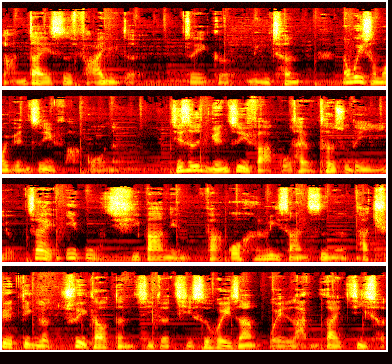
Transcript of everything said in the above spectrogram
蓝带是法语的这个名称，那为什么源自于法国呢？其实源自于法国，它有特殊的意义哦。在一五七八年，法国亨利三世呢，他确定了最高等级的骑士徽章为蓝带继承。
